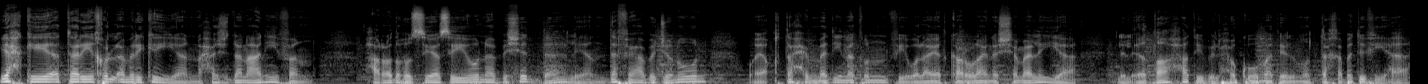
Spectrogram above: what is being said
يحكي التاريخ الأمريكي حشدا عنيفا. حرضه السياسيون بشدة ليندفع بجنون ويقتحم مدينة في ولاية كارولاينا الشمالية للإطاحة بالحكومة المنتخبة فيها.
